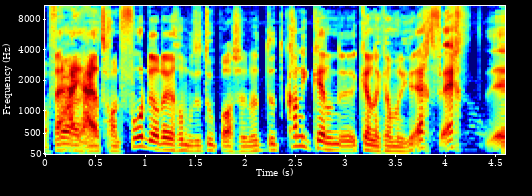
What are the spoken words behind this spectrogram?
Of, Nee, eh, hij, hij had gewoon voordeelregel moeten toepassen. Dat, dat kan hij ken- kennelijk helemaal niet. Echt, echt, eh,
